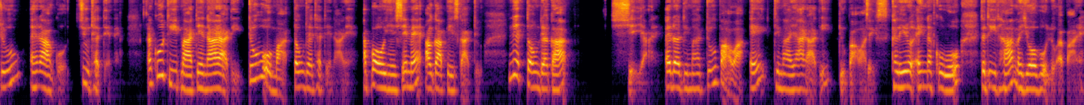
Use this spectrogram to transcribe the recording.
2အဲ့ဒါကိုကျုထက်တင်တယ် အခုဒီမှာတင်ထားတာဒီ2ဟိုမှာ3တက်ထပ်တင်ထားတယ်အပေါ်ရင်ရှင်းမယ်အောက်က base က2နှစ်3တက်က8ရတယ်အဲ့တော့ဒီမှာ2 power 8ဒီမှာရတာဒီ2 power 6ကလေးတို့အဲ့နှစ်ခုကိုတတိထားမရောဖို့လိုအပ်ပါတယ်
